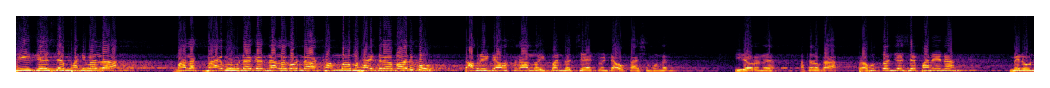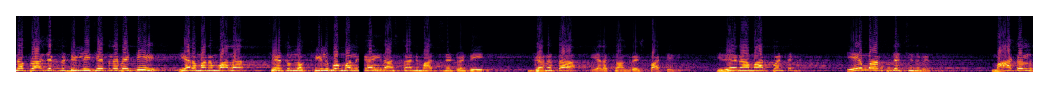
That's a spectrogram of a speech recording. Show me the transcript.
మీరు చేసిన పని వల్ల మళ్ళా మహబూబ్ నగర్ నల్లగొండ ఖమ్మం హైదరాబాద్కు తాగునీటి అవసరాల్లో ఇబ్బంది వచ్చేటువంటి అవకాశం ఉన్నది. ఇది ఎవరైనా అసలు ఒక ప్రభుత్వం చేసే పనేనా? మీరు ఉన్న ప్రాజెక్టులు ఢిల్లీ చేతిలో పెట్టి ఇవాళ మనం వాళ్ళ చేతుల్లో కీలుబొమ్మలుగా ఈ రాష్ట్రాన్ని మార్చినటువంటి ఘనత ఇవాళ కాంగ్రెస్ పార్టీది. ఇదేనా మార్పు అంటే? ఏం మార్పు తెచ్చింది మీరు? మాటలు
